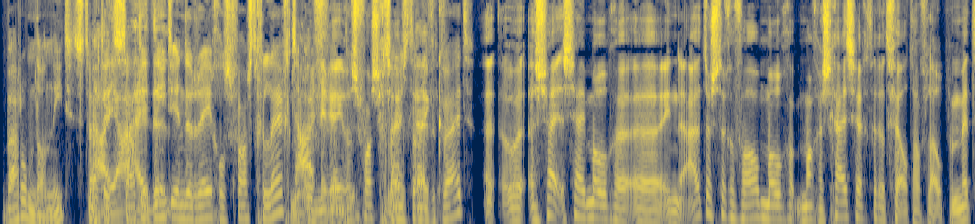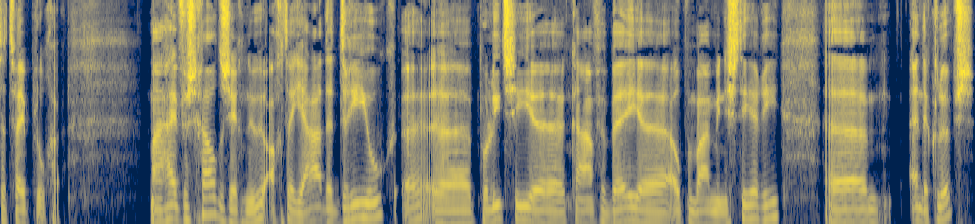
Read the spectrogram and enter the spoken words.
Waarom dan niet? Staat nou, dit, ja, staat dit de, niet in de regels vastgelegd? Nou, in de regels vastgelegd. Zijn ze dan even kwijt? Uh, zij, zij, mogen uh, in het uiterste geval mogen, mag een scheidsrechter het veld aflopen met de twee ploegen. Maar hij verschuilde zich nu achter ja, de driehoek, politie, KNVB, Openbaar Ministerie en de clubs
